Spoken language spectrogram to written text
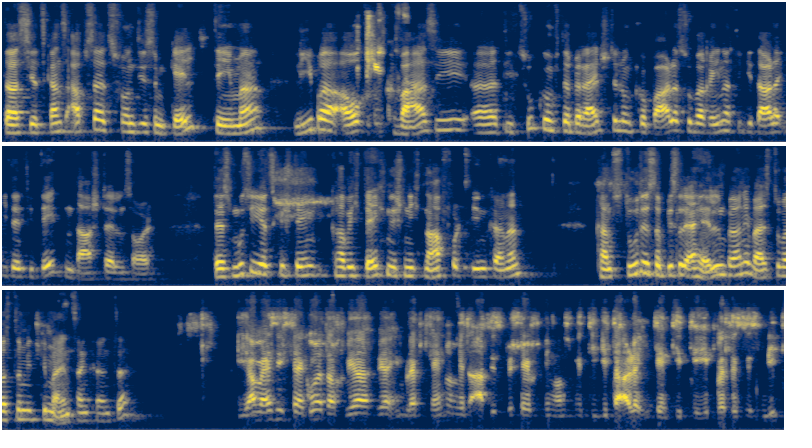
dass jetzt ganz abseits von diesem Geldthema Libra auch quasi äh, die Zukunft der Bereitstellung globaler, souveräner, digitaler Identitäten darstellen soll. Das muss ich jetzt gestehen, habe ich technisch nicht nachvollziehen können. Kannst du das ein bisschen erhellen, Bernie? Weißt du, was damit gemeint sein könnte? Ja, weiß ich sehr gut. Auch wir, wir im Lab 10 und mit Artis beschäftigen uns mit digitaler Identität, weil das ist mit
